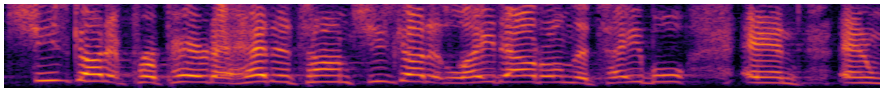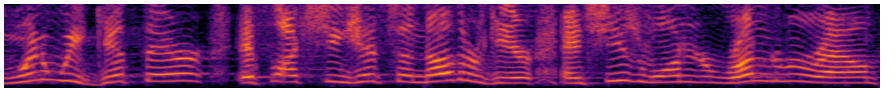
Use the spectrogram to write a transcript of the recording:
she's got it prepared ahead of time. She's got it laid out on the table. And, and when we get there, it's like she hits another gear and she's running around,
